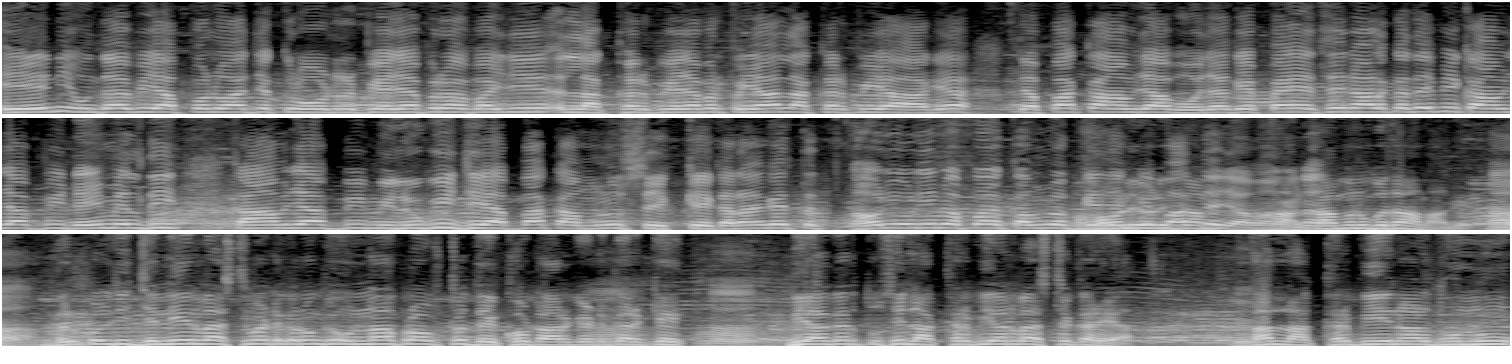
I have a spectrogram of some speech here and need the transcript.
ਇਹ ਨਹੀਂ ਹੁੰਦਾ ਵੀ ਆਪਾਂ ਨੂੰ ਅੱਜ ਕਰੋੜ ਰੁਪਇਆ ਜਾਂ ਫਿਰ ਬਾਈ ਜੀ ਲੱਖ ਰੁਪਇਆ ਜਾਂ ਫਿਰ 50 ਲੱਖ ਰੁਪਇਆ ਆ ਗਿਆ ਤੇ ਆਪਾਂ ਕਾਮਯਾਬ ਹੋ ਜਾਾਂਗੇ। ਪੈਸੇ ਨਾਲ ਕਦੇ ਵੀ ਕਾਮਯਾਬੀ ਨਹੀਂ ਮਿਲਦੀ। ਕਾਮਯਾਬੀ ਮਿਲੂਗੀ ਜੇ ਆਪਾਂ ਕੰਮ ਨੂੰ ਸਿੱਖ ਕੇ ਕਰਾਂਗੇ ਤੇ ਹੌਲੀ ਹੌਲੀ ਨੂੰ ਆਪਾਂ ਕੰਮ ਨੂੰ ਅੱਗੇ ਹੌਲੀ ਅੱਗੇ ਹੌਲੀ ਵਧਦੇ ਕੰਮ- ਜਾਵਾਂਗੇ ਹਾਂ ਨਾ। ਕੰਮ ਨੂੰ ਵਧਾਵਾਂਗੇ। ਬਿਲਕੁਲ ਜੀ ਜਿੰਨੀ ਇਨਵੈਸਟਮੈਂਟ ਕਰੋਗੇ ਉਨਾ ਪ੍ਰੋਫਿਟ ਦੇਖੋ ਟਾਰਗੇਟ ਕਰਕੇ। ਵੀ ਅਗਰ ਤੁਸੀਂ ਲੱਖ ਰੁਪਇਆ ਇਨਵੈਸਟ ਕਰਿਆ ਤਾਂ ਲੱਖ ਰੁਪਏ ਨਾਲ ਤੁਹਾਨੂੰ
